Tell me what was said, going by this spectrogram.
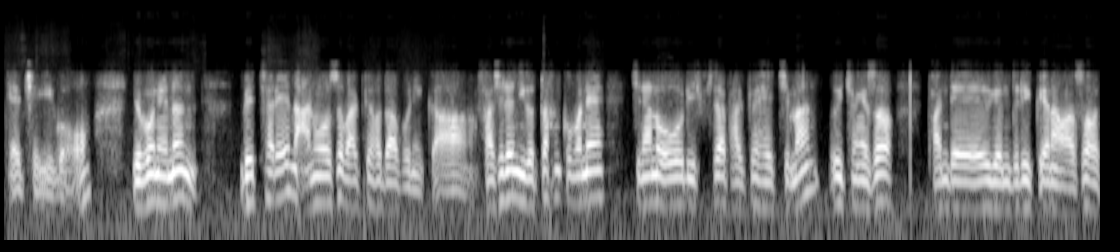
대책이고 이번에는 몇 차례 나누어서 발표하다 보니까 사실은 이것도 한꺼번에 지난 5월 27일 발표했지만 의총에서 반대 의견들이 꽤 나와서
